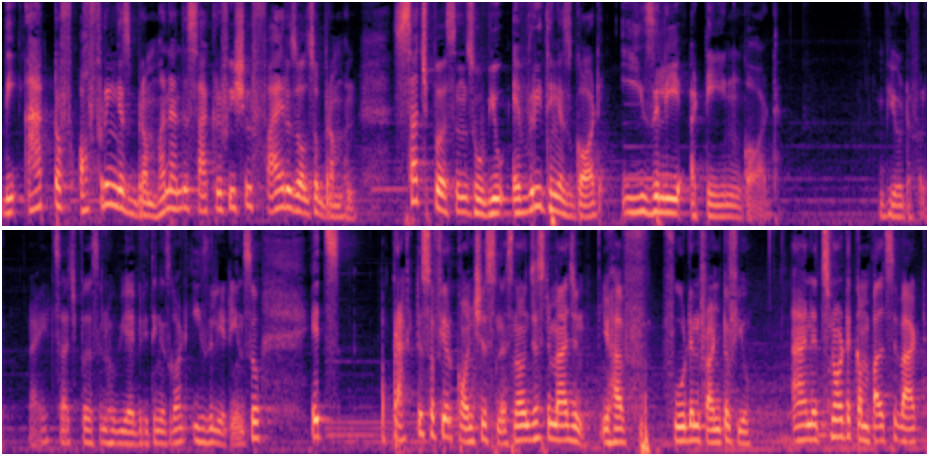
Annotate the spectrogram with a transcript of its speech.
the act of offering is Brahman, and the sacrificial fire is also Brahman. Such persons who view everything as God easily attain God. Beautiful, right? Such person who view everything as God easily attain. So it's a practice of your consciousness. Now just imagine you have food in front of you, and it's not a compulsive act.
